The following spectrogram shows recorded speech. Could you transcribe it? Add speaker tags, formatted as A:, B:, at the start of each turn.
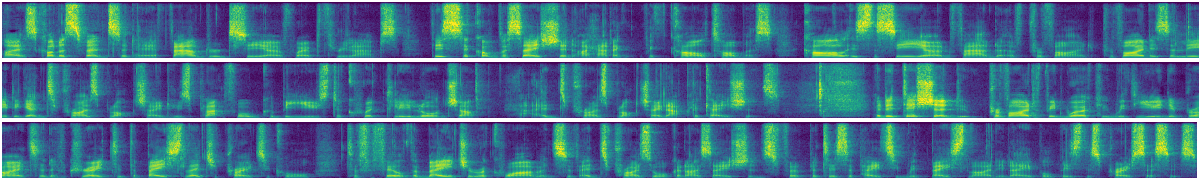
A: Hi, it's Conor Svensson here, founder and CEO of Web3 Labs. This is a conversation I had with Kyle Thomas. Kyle is the CEO and founder of Provide. Provide is a leading enterprise blockchain whose platform can be used to quickly launch up enterprise blockchain applications. In addition, Provide have been working with Unibright and have created the Baseledger protocol to fulfill the major requirements of enterprise organizations for participating with baseline enabled business processes.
